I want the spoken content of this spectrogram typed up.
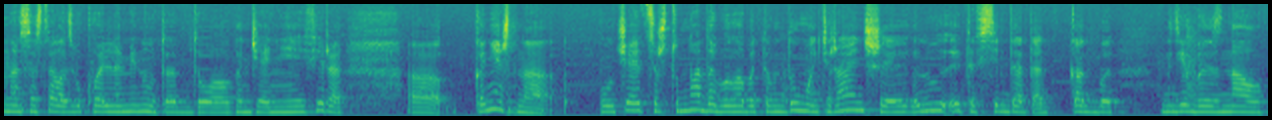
У нас осталась буквально минута до окончания эфира. Э, конечно, Получается, что надо было об этом думать раньше. Ну, это всегда так, как бы, где бы знал,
